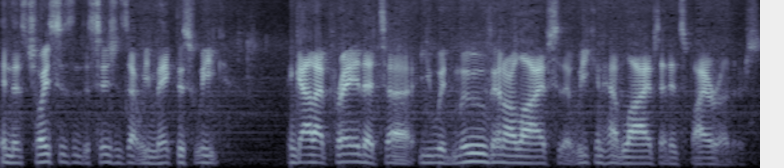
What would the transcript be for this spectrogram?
in the choices and decisions that we make this week. And God, I pray that uh, you would move in our lives so that we can have lives that inspire others,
